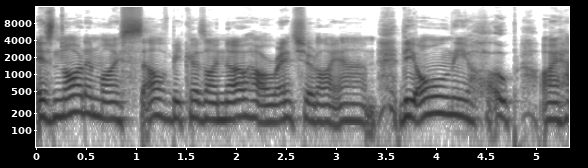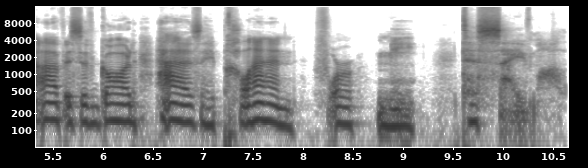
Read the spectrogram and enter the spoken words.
is not in myself because I know how wretched I am. The only hope I have is if God has a plan for me to save my life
